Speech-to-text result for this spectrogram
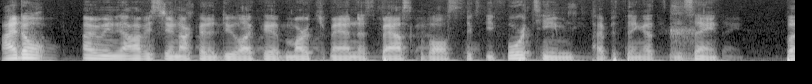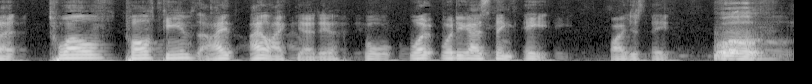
I don't. I mean, obviously, you're not going to do like a March Madness basketball 64 team type of thing. That's insane. But 12, 12 teams, I, I like the idea. Well, what what do you guys think? Eight? Why just eight? Well,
